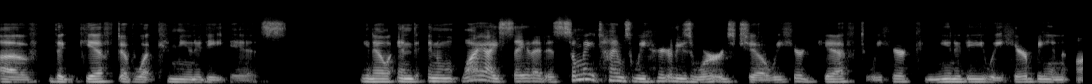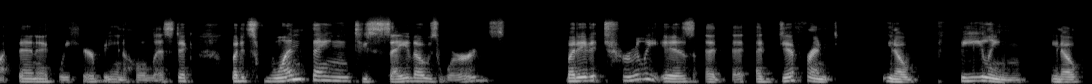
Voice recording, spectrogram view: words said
of the gift of what community is you know and and why i say that is so many times we hear these words jill we hear gift we hear community we hear being authentic we hear being holistic but it's one thing to say those words but it, it truly is a, a, a different you know feeling you know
